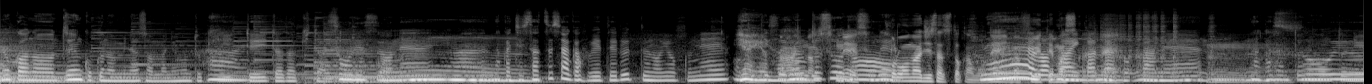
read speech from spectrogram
え。なんかあの全国の皆様に本当聞いていただきたい。とい。かそうですよね。なんか自殺者が増えてるっていうのをよくね、おいやいや聞きするんですけど、まあ本当そうですね。コロナ自殺とかもね今増えてますからね。若い方とかね、うん。なんか本当にそうい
